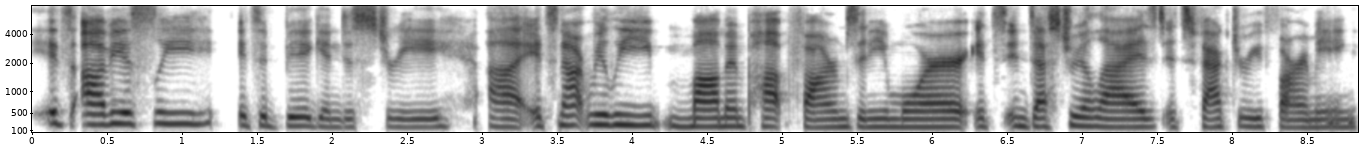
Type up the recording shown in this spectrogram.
it's obviously it's a big industry uh, it's not really mom and pop farms anymore it's industrialized it's factory farming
